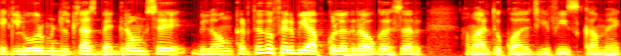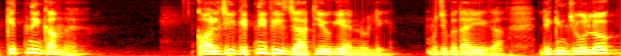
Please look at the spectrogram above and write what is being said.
एक लोअर मिडिल क्लास बैकग्राउंड से बिलोंग करते तो फिर भी आपको लग रहा होगा, सर, हमारे तो कॉलेज की फ़ीस कम है। कितनी कम है? कॉलेज की कितनी फ़ीस जाती होगी एनुअली मुझे बताइएगा। लेकिन जो लोग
